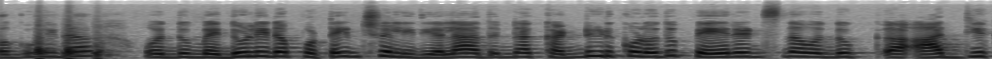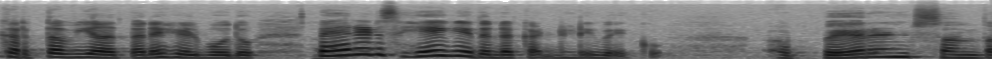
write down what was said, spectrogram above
ಮಗುವಿನ ಒಂದು ಮೆದುಳಿನ ಪೊಟೆನ್ಷಿಯಲ್ ಇದೆಯಲ್ಲ ಅದನ್ನ ಕಂಡುಹಿಡ್ಕೊಳ್ಳೋದು ಪೇರೆಂಟ್ಸ್ನ ಒಂದು ಆದ್ಯ ಕರ್ತವ್ಯ ಅಂತಾನೆ ಹೇಳ್ಬೋದು. ಪೇರೆಂಟ್ಸ್ ಹೇಗೆ ಇದನ್ನ ಕಂಡುಹಿಡಿಬೇಕು? ಪೇರೆಂಟ್ಸ್ ಅಂತ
